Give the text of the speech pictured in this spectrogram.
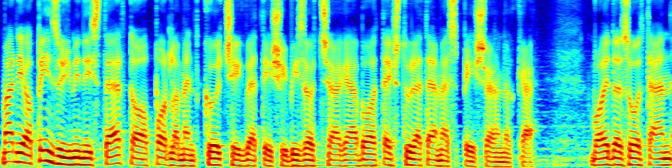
Várja a pénzügyminisztert a Parlament Költségvetési Bizottságába a testület MSZP-s elnöke. Vajda Zoltán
